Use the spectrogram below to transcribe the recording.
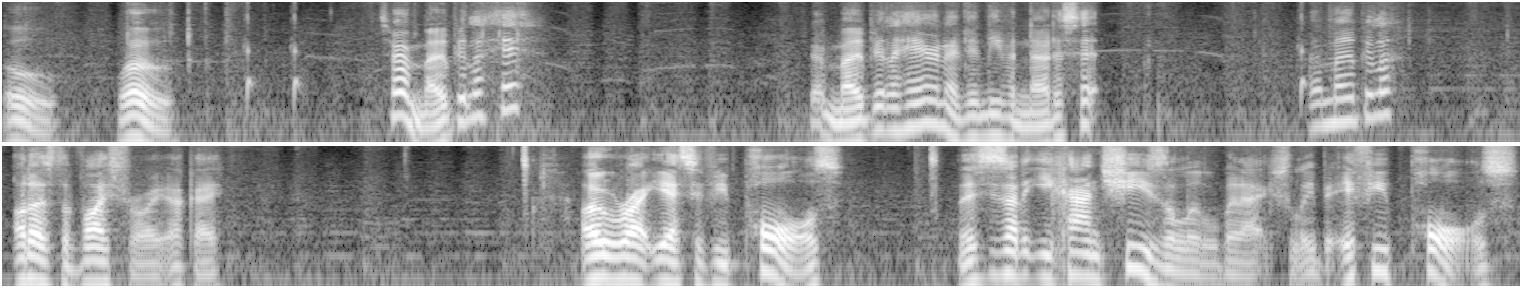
Oh, whoa. Is there a Mobula here? Is there a Mobula here and I didn't even notice it? Is that a Mobula? Oh, that's the Viceroy. Okay. Oh, right. Yes, if you pause... This is how you can cheese a little bit, actually. But if you pause...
